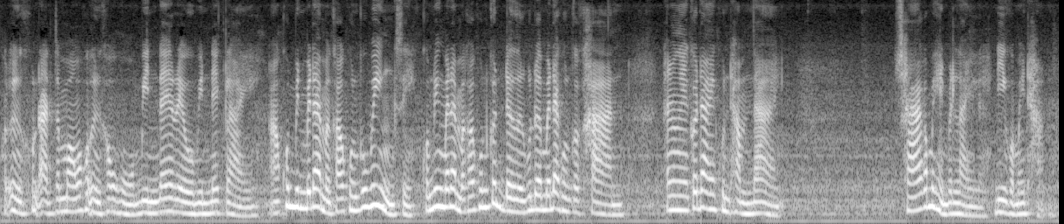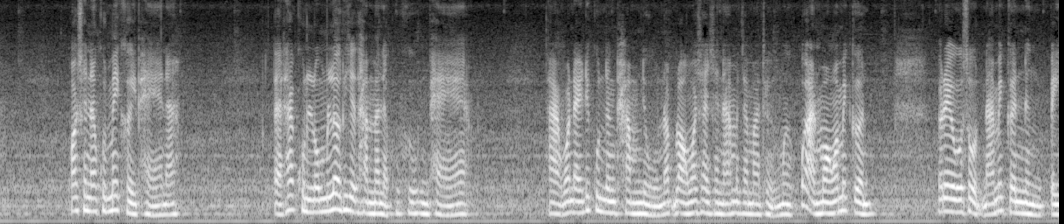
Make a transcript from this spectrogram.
คนอื่นคุณอาจจะมองว่าคนอื่นเขาโอ้โหบินได้เร็วบินได้ไกลอ้าวคุณบินไม่ได้เหมือนเขาคุณก็วิ่งสิคุณวิ่งไม่ได้เหมือนเขาคุณก็เดิน คุณเดินไม่ได้คุณก็คานทำยังไงก็ได้ให้คุณทำได้ ช้าก็ไม่เห็นเป็นไรเลย ดีกว่าไม่ทำเพราะฉะนั้นคุณไม่เคยแพ้นะ แต่ถ้าคุณล้มเลิกที่จะทำนั่นแหละคุณคือคุณแพ้ หากวันใดที่คุณยังทำอยู่ รับรองว่าชัยชนะมันจะมาถึงมือผู้อ่านมองว่าไม่เกินเร็วสุดนะไม่เกินหนึ่งปี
